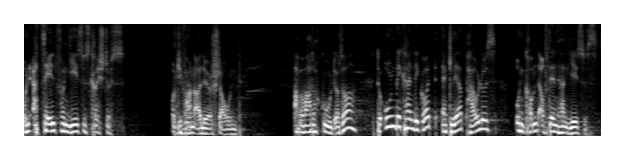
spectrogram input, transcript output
Und erzählt von Jesus Christus. Und die waren alle erstaunt. Aber war doch gut, oder? Der unbekannte Gott erklärt Paulus und kommt auf den Herrn Jesus.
